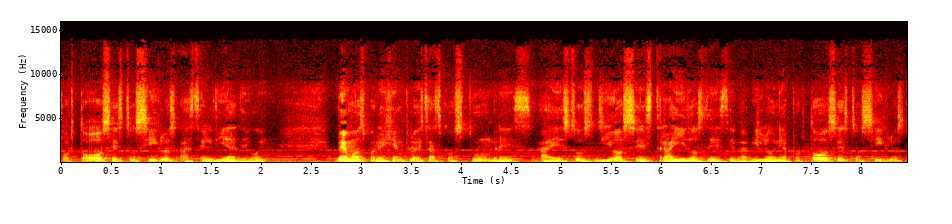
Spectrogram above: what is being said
por todos estos siglos hasta el día de hoy. Vemos, por ejemplo, estas costumbres a estos dioses traídos desde Babilonia por todos estos siglos,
